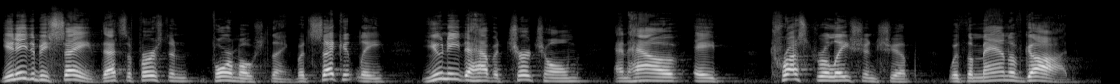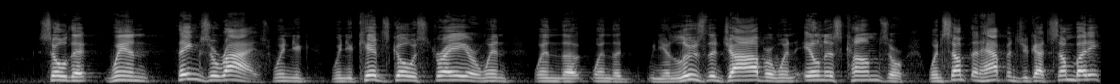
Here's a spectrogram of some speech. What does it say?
You need to be saved. That's the first and foremost thing. But secondly, you need to have a church home and have a trust relationship with the man of God so that when things arise, when, you, when your kids go astray or when, when, the, when, the, when you lose the job or when illness comes or when something happens, you got somebody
